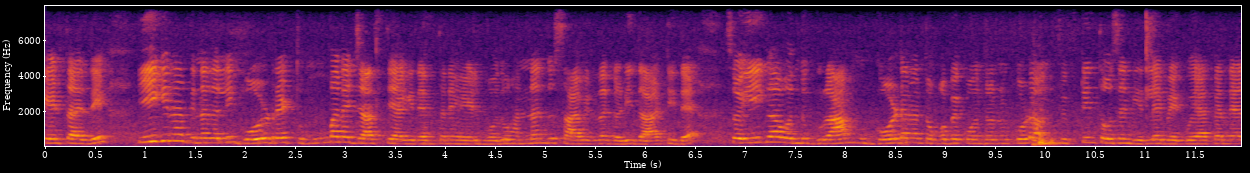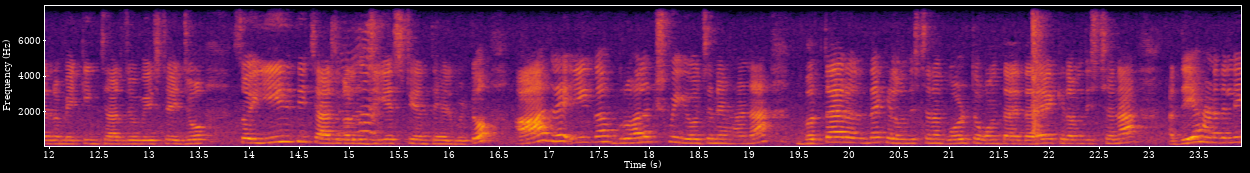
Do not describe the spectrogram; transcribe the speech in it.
ಕೇಳ್ತಾ ಇದ್ರಿ, ಈಗಿನ ದಿನದಲ್ಲಿ ಗೋಲ್ಡ್ ರೇಟ್ ತುಂಬಾನೇ ಜಾಸ್ತಿ ಆಗಿದೆ ಅಂತಾನೆ ಹೇಳ್ಬೋದು. ಹನ್ನೊಂದು ಸಾವಿರದ ಗಡಿ ದಾಟಿದೆ. ಸೊ ಈಗ ಒಂದು ಗ್ರಾಮ್ ಗೋಲ್ಡ್ ಅನ್ನ ತಗೋಬೇಕು ಅಂದ್ರೂ ಕೂಡ ಒಂದು ಫಿಫ್ಟೀನ್ ತೌಸಂಡ್ ಇರಲೇಬೇಕು, ಯಾಕಂದ್ರೆ ಅದರ ಮೇಕಿಂಗ್ ಚಾರ್ಜು ವೇಸ್ಟೇಜು ಸೊ ಈ ರೀತಿ ಚಾರ್ಜ್ಗಳನ್ನು ಜಿ ಎಸ್ ಟಿ ಅಂತ ಹೇಳ್ಬಿಟ್ಟು. ಆದರೆ ಈಗ ಗೃಹಲಕ್ಷ್ಮಿ ಯೋಜನೆ ಹಣ ಬರ್ತಾ ಇರೋದ್ರಿಂದ ಕೆಲವೊಂದಿಷ್ಟು ಜನ ಗೋಲ್ಡ್ ತಗೊಂತಾ ಇದ್ದಾರೆ, ಕೆಲವೊಂದಿಷ್ಟು ಜನ ಅದೇ ಹಣದಲ್ಲಿ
